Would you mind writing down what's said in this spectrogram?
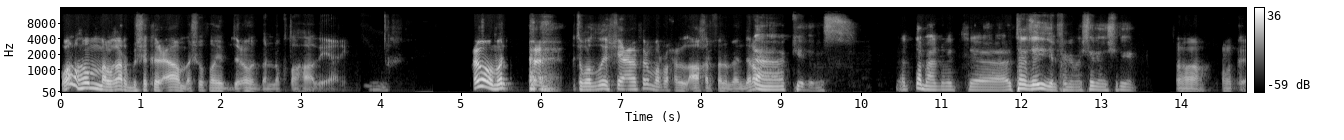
والله هم الغرب بشكل عام أشوفهم يبدعون بالنقطة هذه يعني. عموما تبغى تضيف شيء عن الفيلم ونروح لآخر فيلم عندنا. لا كذا بس. طبعا آه، ترى جديد الفيلم 2020 آه okay.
